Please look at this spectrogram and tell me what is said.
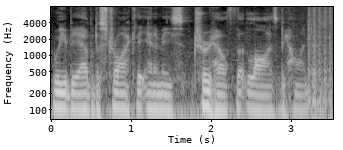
will you be able to strike the enemy's true health that lies behind it.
